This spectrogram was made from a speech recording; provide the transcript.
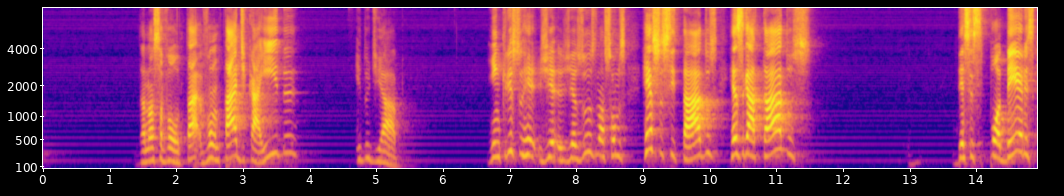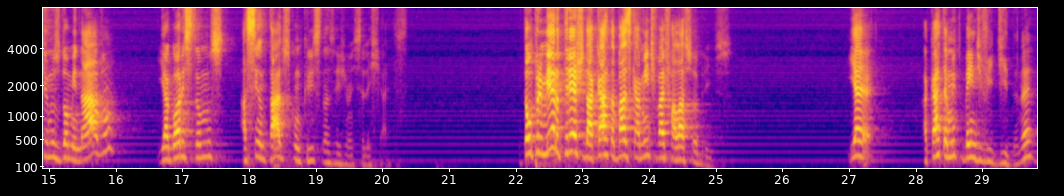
da nossa vontade caída e do diabo. E em Cristo Jesus nós somos ressuscitados, resgatados desses poderes que nos dominavam e agora estamos assentados com Cristo nas regiões celestiais. Então, o primeiro trecho da carta basicamente vai falar sobre isso. E a, a carta é muito bem dividida, né?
